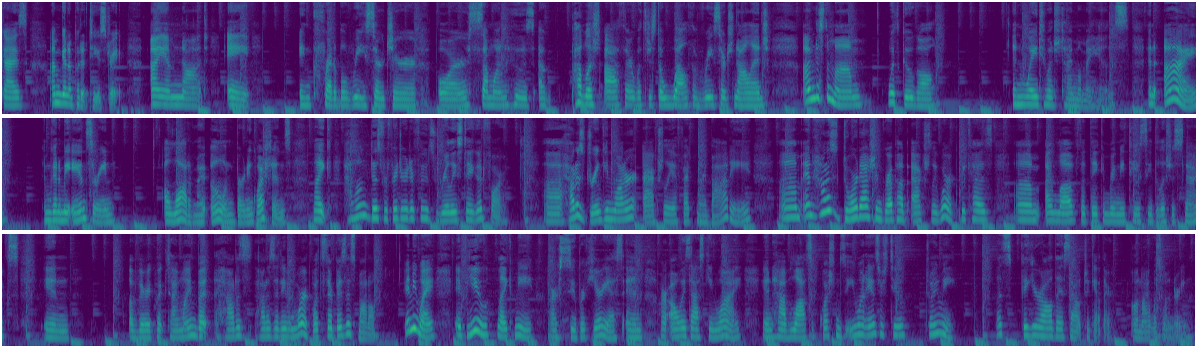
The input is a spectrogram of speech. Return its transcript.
Guys, I'm going to put it to you straight. I am not a incredible researcher or someone who's a published author with just a wealth of research knowledge. I'm just a mom with Google and way too much time on my hands. And I am going to be answering a lot of my own burning questions, like how long does refrigerated foods really stay good for? Uh, how does drinking water actually affect my body? Um, and how does DoorDash and Grubhub actually work? Because um, I love that they can bring me tasty, delicious snacks in a very quick timeline. But how does how does it even work? What's their business model? Anyway, if you, like me, are super curious and are always asking why and have lots of questions that you want answers to, join me. Let's figure all this out together on I Was Wondering.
